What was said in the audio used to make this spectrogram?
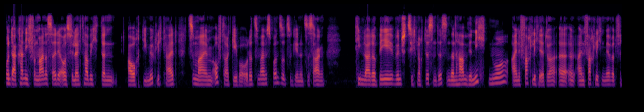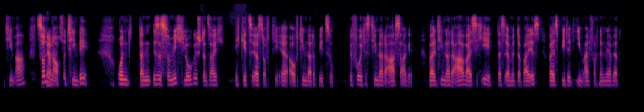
Und da kann ich von meiner Seite aus, vielleicht habe ich dann auch die Möglichkeit, zu meinem Auftraggeber oder zu meinem Sponsor zu gehen und zu sagen, Teamleiter B wünscht sich noch das und das und dann haben wir nicht nur eine fachliche etwa, äh, einen fachlichen Mehrwert für Team A, sondern ja. auch für Team B. Und dann ist es für mich logisch, dann sage ich, ich gehe zuerst auf, die, äh, auf Teamleiter B zu, bevor ich es Teamleiter A sage. Weil Teamleiter A weiß ich eh, dass er mit dabei ist, weil es bietet ihm einfach einen Mehrwert.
